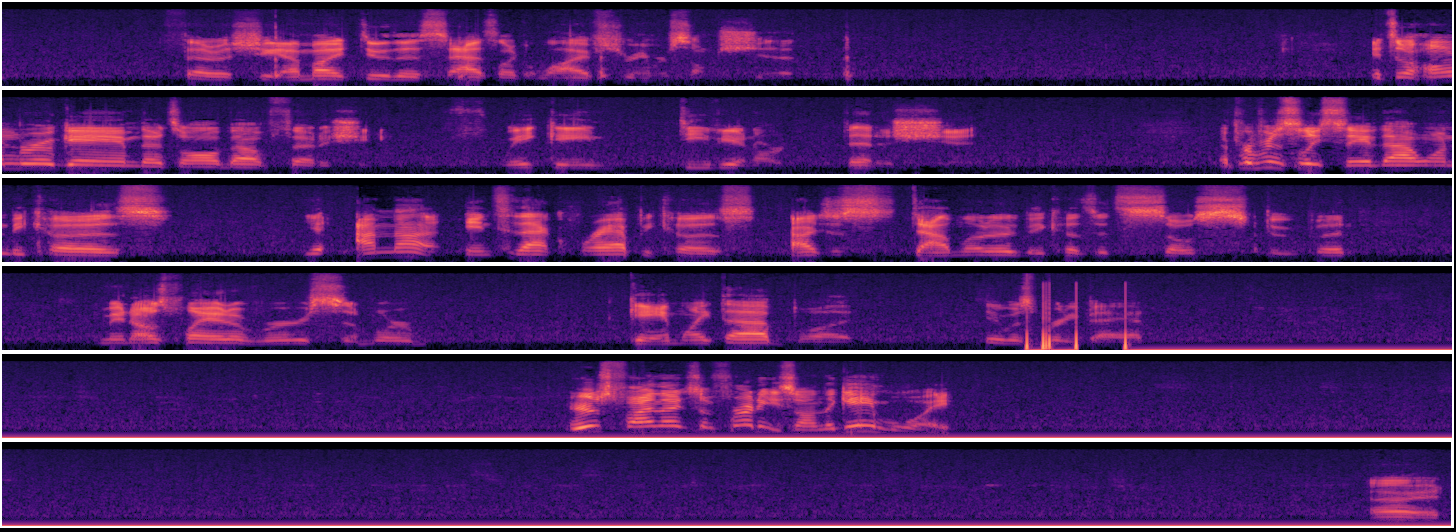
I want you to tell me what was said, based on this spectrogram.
fetishy. I might do this as like a live stream or some shit. It's a homebrew game that's all about fetishy. Weight game, deviant art, fetish shit. I purposely saved that one because yeah, I'm not into that crap because I just downloaded it because it's so stupid. I mean, I was playing a very similar game like that, but it was pretty bad. Here's Five Nights at Freddy's on the Game Boy. Alright.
